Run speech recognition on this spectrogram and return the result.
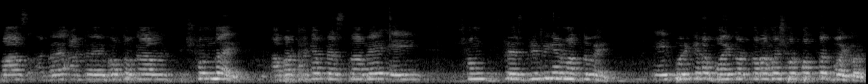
প্লাস গতকাল সন্ধ্যায় আবার ঢাকা প্রেস ক্লাবে এই প্রেস ব্রিফিং এর মাধ্যমে এই পরীক্ষাটা বয়কট করা হয়, সর্বাত্মক বয়কট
